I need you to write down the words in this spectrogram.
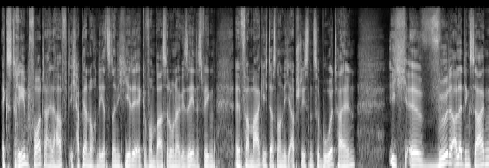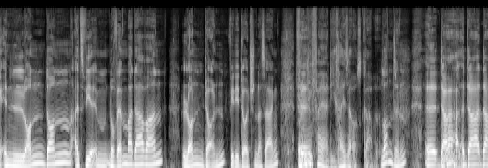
extrem vorteilhaft. Ich habe ja noch jetzt noch nicht jede Ecke von Barcelona gesehen, deswegen äh, vermag ich das noch nicht abschließend zu beurteilen. Ich äh, würde allerdings sagen, in London, als wir im November da waren, London, wie die Deutschen das sagen, Friendly Fire, die Reiseausgabe. London. Äh, da, London. da, da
